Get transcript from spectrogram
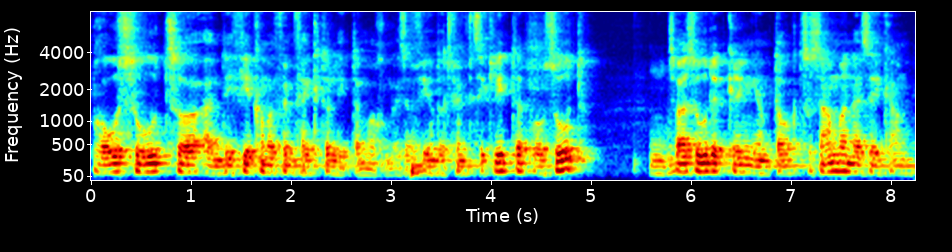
pro Sud so an die 4,5 Hektoliter machen, also 450 Liter pro Sud. Zwei Sude kriegen wir am Tag zusammen, also ich kann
